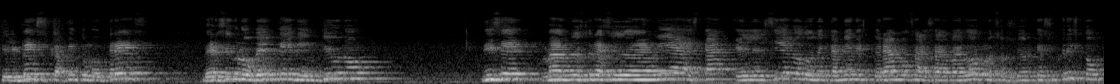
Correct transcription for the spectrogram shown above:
Filipenses capítulo 3, versículos 20 y 21. Dice, mas nuestra ciudadanía está en el cielo, donde también esperamos al Salvador, nuestro Señor Jesucristo,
